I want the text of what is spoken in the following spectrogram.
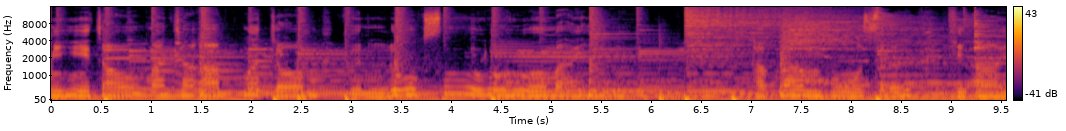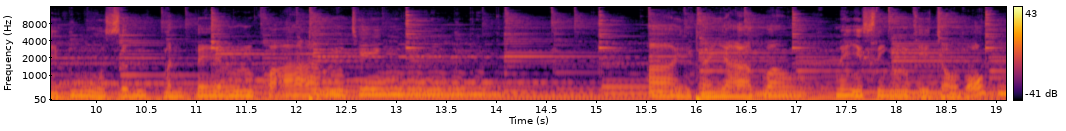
มีเจ้ามาจับมาจมขึ้นลูกสู้ใหม่ ถ้าความหูสึกที่อายหูสึกมันเป็นความจริง อายก็อยากเว้าในสิ่งที่เจ้าบอกหู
